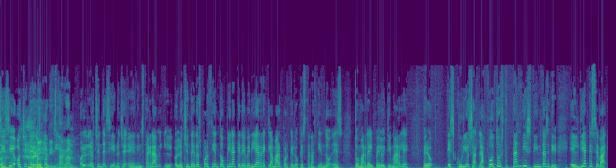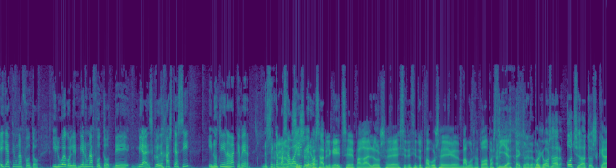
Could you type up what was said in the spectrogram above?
Sí, sí, 82%. En Instagram. El 80, sí, en, en Instagram el 82% opina que debería reclamar porque lo que están haciendo es tomarle el pelo y timarle. Pero es curiosa, la foto está tan distinta, es decir, el día que se va, ella hace una foto y luego le envían una foto de, mira, es que lo dejaste así y no tiene nada que ver. No sé qué ha pasado si ahí, eso pero... le pasa a Bill Gates, eh, paga los eh, 700 pavos, eh, vamos, a toda pastilla. Porque vamos a dar ocho datos que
